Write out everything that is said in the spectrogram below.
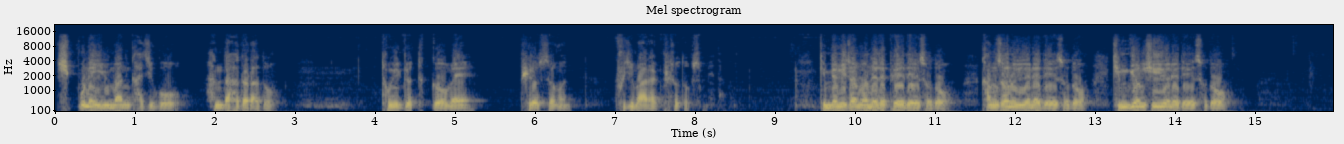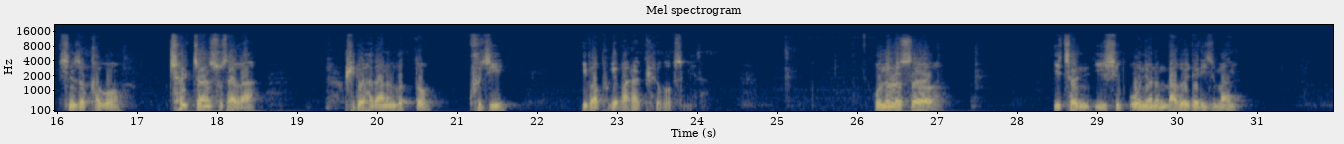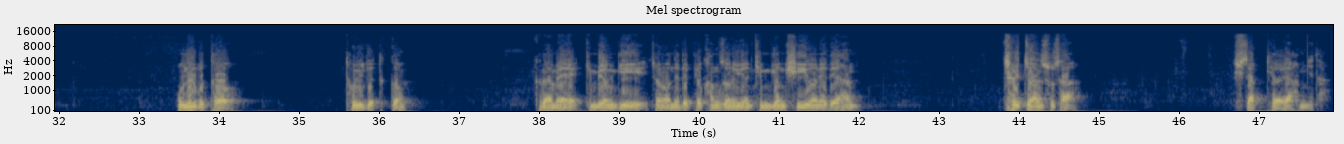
10분의 1만 가지고 한다 하더라도 통일교 특검의 필요성은 굳이 말할 필요도 없습니다. 김병희 전 원내대표에 대해서도 강선우 의원에 대해서도 김경시 의원에 대해서도 신속하고 철저한 수사가 필요하다는 것도 굳이 입 아프게 말할 필요가 없습니다. 오늘로써 2025년은 막을 내리지만 오늘부터 통일교 특검, 그 다음에 김병기 전 원내대표 강선 의원, 김경 시 의원에 대한 철저한 수사 시작되어야 합니다.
